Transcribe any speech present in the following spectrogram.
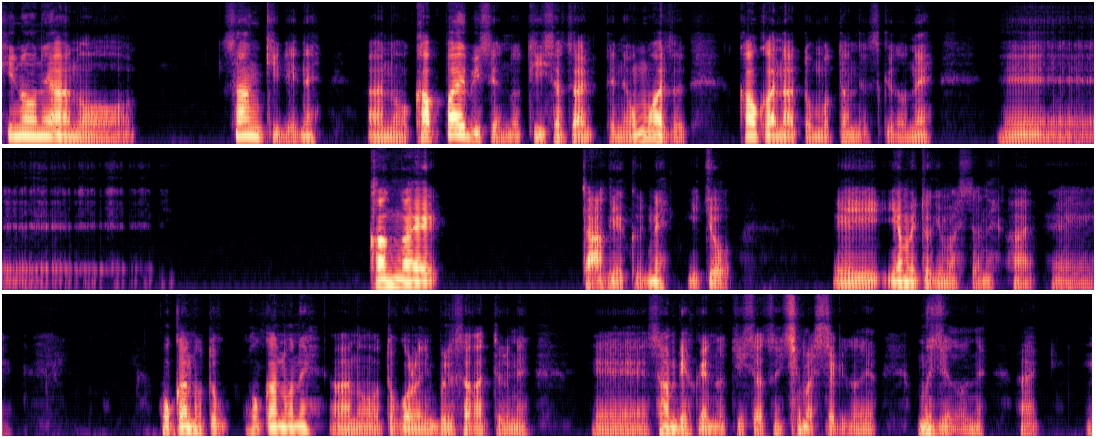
昨日ね、あの、3期でね、あの、かっぱえびせんの T シャツあってね、思わず買おうかなと思ったんですけどね、えー、考えたあげくね、一応、えー、やめときましたね。はい。えー、他のと、他のね、あの、ところにぶる下がってるね、えー、300円の T シャツにしましたけどね、無地のね、はい。え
